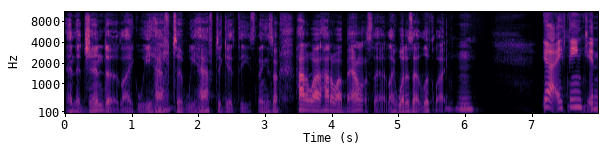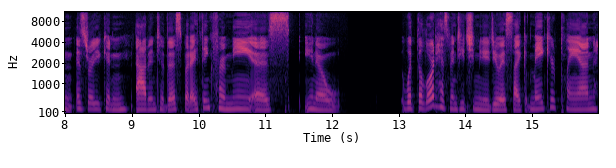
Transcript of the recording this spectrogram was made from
an agenda like we have Right. to we have to get these things done. How do I how do I balance that? Like what does that look like? hmm Yeah, I think in Israel, you can add into this, but I think for me is, you know, what the Lord has been teaching me to do is like make your plan,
